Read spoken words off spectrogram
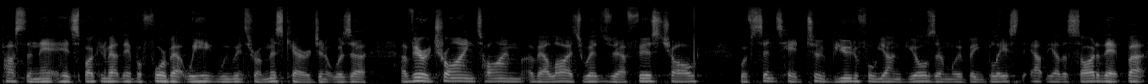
Pastor Nat had spoken about that before, about we, we went through a miscarriage, and it was a, a very trying time of our lives. It was our first child. We've since had two beautiful young girls, and we've been blessed out the other side of that. But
